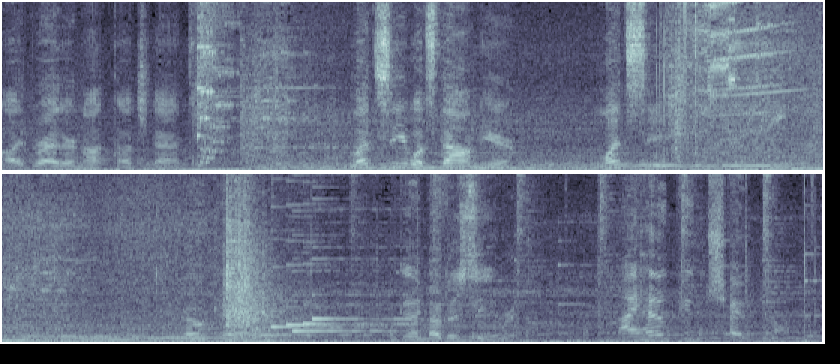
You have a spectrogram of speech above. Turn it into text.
I'd rather not touch that. Let's see what's down here. Let's see. Okay. Good Another secret. I hope you choke on it.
